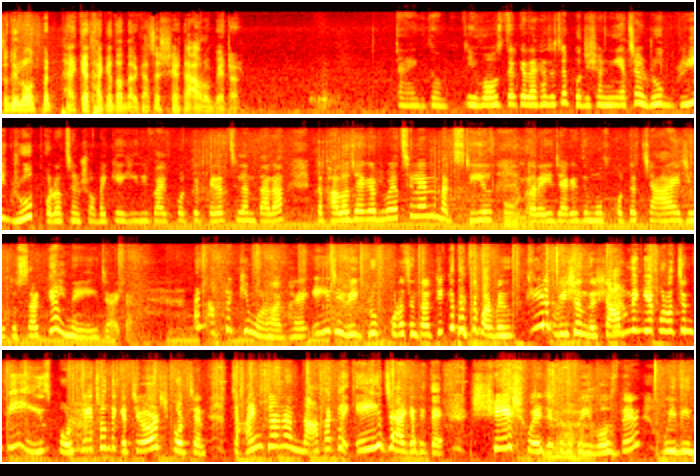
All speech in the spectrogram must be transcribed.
যদি লঞ্চ প্যাড থেকে থাকে তাদের কাছে, সেটা আরও বেটার একদম। ইভসদেরকে দেখা যাচ্ছে পজিশন নিয়েছেন রুপ রিগ্রুপ করেছেন সবাইকে রিভাইভ করতে পেরেছিলেন তারা। একটা ভালো জায়গায় রয়েছিলেন বাট স্টিল তারা এই জায়গাতে মুভ করতে চায় যেহেতু সার্কেল নেই এই জায়গায়। আপনার কি মনে হয় ভাই এই যে রিগ্রুপ করেছেন তারা টিকে থাকতে পারবেন? ক্লিয়ার ভিশন দিয়ে সামনে গিয়ে পড়েছেন পিস পেছন থেকে চার্জ করছেন। টাইম টার্নার না থাকলে এই জায়গাটিতে শেষ হয়ে যেতে হতো. ইভসদের উইদিন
